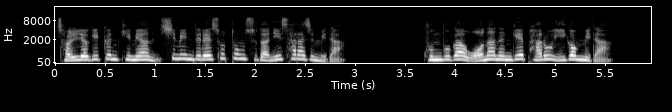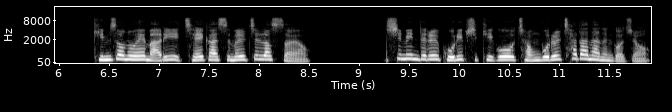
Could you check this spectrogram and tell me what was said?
전력이 끊기면 시민들의 소통수단이 사라집니다. 군부가 원하는 게 바로 이겁니다. 김선호의 말이 제 가슴을 찔렀어요. 시민들을 고립시키고 정보를 차단하는 거죠.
